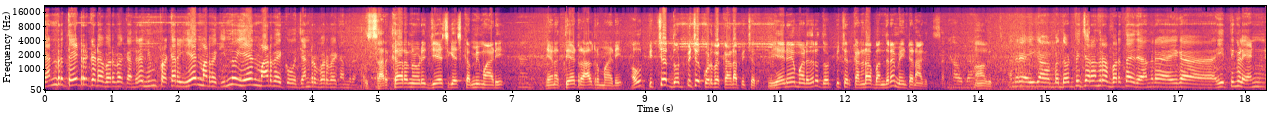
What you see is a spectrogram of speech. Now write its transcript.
ಜನರು ಥಿಯೇಟ್ರ್ ಕಡೆ ಬರಬೇಕಂದ್ರೆ ನಿಮ್ಮ ಪ್ರಕಾರ ಏನು ಮಾಡಬೇಕು? ಇನ್ನೂ ಏನು ಮಾಡಬೇಕು ಜನರು ಬರಬೇಕಂದ್ರೆ? ಸರ್ಕಾರ ನೋಡಿ ಜಿ ಎಸ್ ಗಿ ಎಸ್ ಕಮ್ಮಿ ಮಾಡಿ. ಏನೋ ಥಿಯೇಟ್ರ್ ಆಲ್ಟ್ರ್ ಮಾಡಿ. ಅವ್ರು ಪಿಕ್ಚರ್ ದೊಡ್ಡ ಪಿಕ್ಚರ್ ಕೊಡ್ಬೇಕು ಕನ್ನಡ ಪಿಕ್ಚರ್ ಏನೇ ಮಾಡಿದ್ರೆ ದೊಡ್ಡ ಪಿಕ್ಚರ್ ಕನ್ನಡ ಬಂದರೆ ಮೇಂಟೈನ್ ಆಗುತ್ತೆ ಸರ್. ಹೌದಾ? ಆಗುತ್ತೆ. ಅಂದ್ರೆ ಈಗ ಬ- ದೊಡ್ಡ ಪಿಕ್ಚರ್ ಅಂದ್ರೆ ಬರ್ತಾ ಇದೆ. ಅಂದ್ರೆ ಈಗ ಈ ತಿಂಗಳು ಎಂಡ್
